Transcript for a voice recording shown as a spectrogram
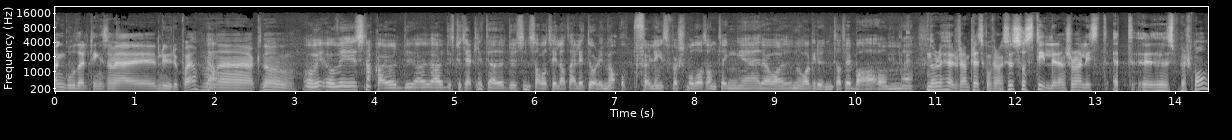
en god del ting som jeg lurer på, ja. Men Ja. eh, jeg har ikke noe Og vi, og vi jo Du har diskutert litt det. Du syns av og til at det er litt dårlig med oppfølgingsspørsmål og sånne ting. Det var jo noe av grunnen til at vi ba om eh, Når du hører fra en pressekonferanse, så stiller en journalist et uh, spørsmål,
